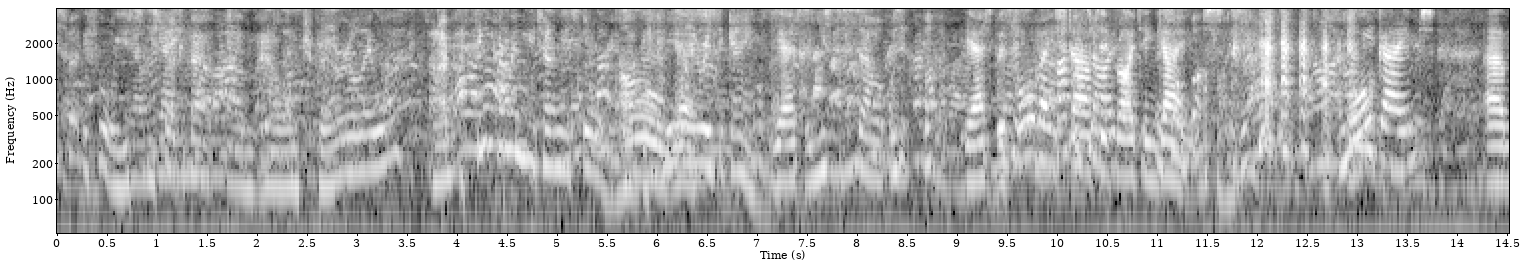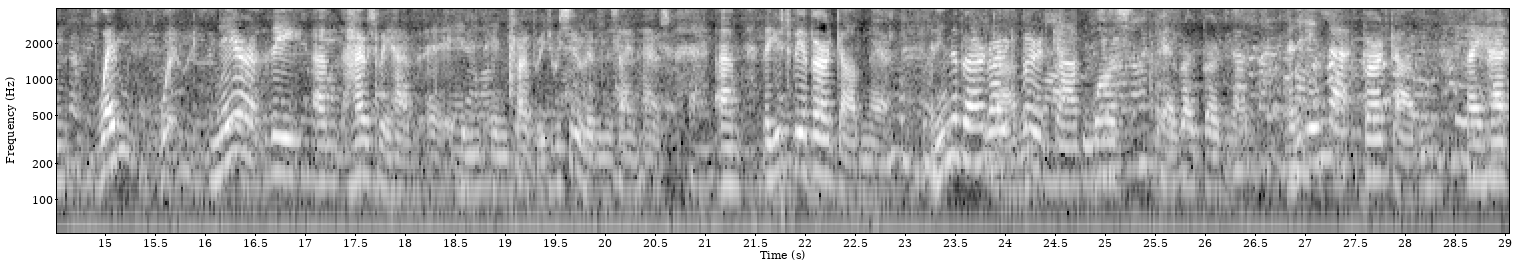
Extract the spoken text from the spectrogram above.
we spoke before, you, you spoke about um, how entrepreneurial they were, and I, I think I remember you telling me a story. Oh, before they yes. were into games, Yes. they used to sell. Was it? But, Yes, before they started writing they games, butterflies. didn't they? I remember four games. Um, when near the um, house we have uh, in in Trowbridge, we still live in the same house. Um, there used to be a bird garden there, and in the bird Rode garden bird garden. was yeah Rode bird garden, and in that bird garden they had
